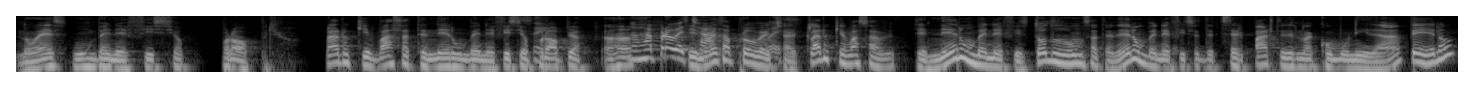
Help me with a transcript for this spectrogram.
No es un beneficio propio. Claro que vas a tener un beneficio Sí. propio. Ajá. No es aprovechar. Sí, no es aprovechar. pues. Claro que vas a tener un beneficio. Todos vamos a tener un beneficio de ser parte de una comunidad, pero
